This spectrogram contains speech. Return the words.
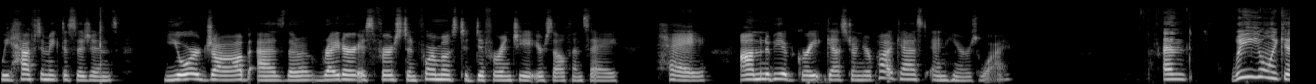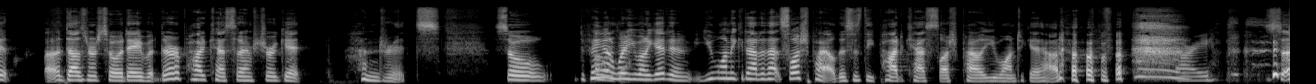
We have to make decisions. Your job as the writer is first and foremost to differentiate yourself and say, hey, I'm going to be a great guest on your podcast, and here's why. And we only get a dozen or so a day, but there are podcasts that I'm sure get hundreds. So depending oh, on where yeah. you want to get in, you want to get out of that slush pile. This is the podcast slush pile you want to get out of. Sorry. so,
